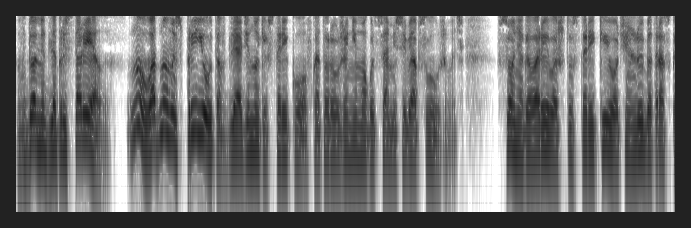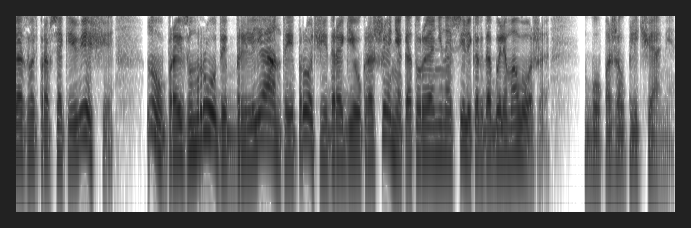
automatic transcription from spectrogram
в доме для престарелых. Ну, в одном из приютов для одиноких стариков, которые уже не могут сами себя обслуживать. Соня говорила, что старики очень любят рассказывать про всякие вещи, ну, про изумруды, бриллианты и прочие дорогие украшения, которые они носили, когда были моложе. Бо пожал плечами.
